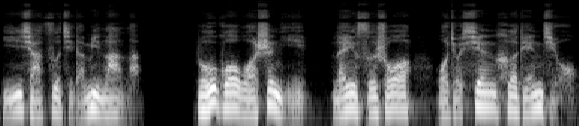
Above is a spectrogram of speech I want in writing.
一下自己的命案了。如果我是你，雷斯说，我就先喝点酒。”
